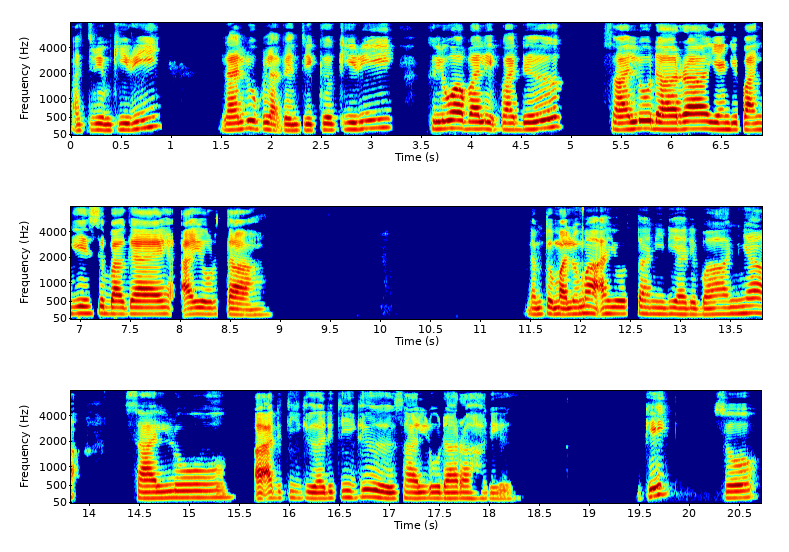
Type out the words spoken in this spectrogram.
atrium kiri, lalu pula ventricle kiri, keluar balik pada salur darah yang dipanggil sebagai aorta. Dan untuk maklumat, aorta ni dia ada banyak salur uh, ada tiga, ada tiga salur darah dia. Okay, so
